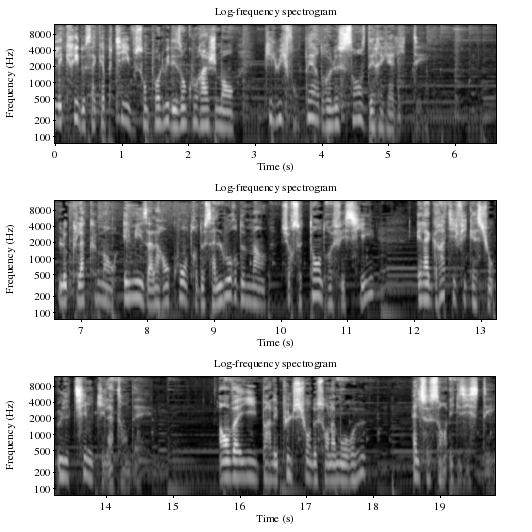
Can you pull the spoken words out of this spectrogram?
Les cris de sa captive sont pour lui des encouragements qui lui font perdre le sens des réalités le claquement émis à la rencontre de sa lourde main sur ce tendre fessier est la gratification ultime qui l'attendait. Envahie par les pulsions de son amoureux, elle se sent exister.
